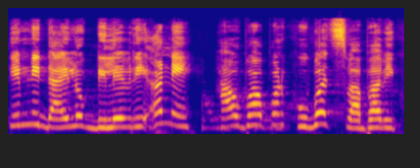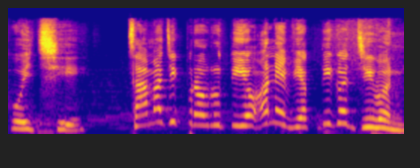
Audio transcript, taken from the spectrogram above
તેમની ડાયલોગ ડિલિવરી અને હાવભાવ પણ ખૂબ જ સ્વાભાવિક હોય છે. સામાજિક પ્રવૃત્તિઓ અને વ્યક્તિગત જીવન.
